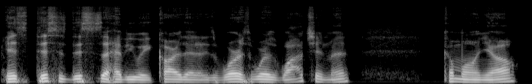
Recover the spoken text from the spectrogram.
it's this is this is a heavyweight card that is worth worth watching, man. Come on, y'all.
